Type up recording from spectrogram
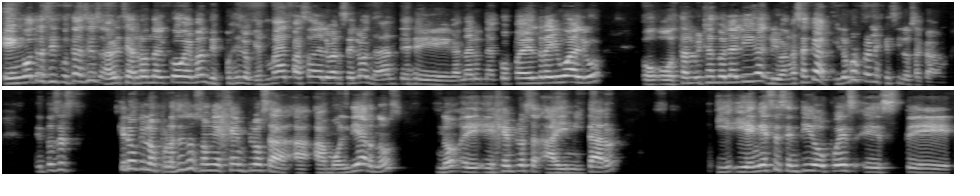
en otras circunstancias, a ver si a Ronald Koeman, después de lo que es mal pasado del Barcelona, antes de ganar una Copa del Rey o algo, o, estar luchando la liga, lo iban a sacar. Y lo más probable es que sí lo sacaban. Entonces, creo que los procesos son ejemplos a, moldearnos, ¿no? Eh, ejemplos a, imitar. Y, en ese sentido, pues, este,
